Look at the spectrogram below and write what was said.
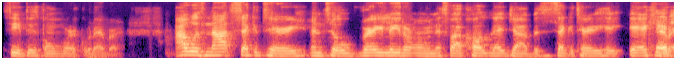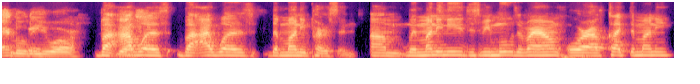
see if this gonna work, whatever. I was not secretary until very later on. That's why I called that job as a secretary. Hey, Absolutely, you are. But Yes. I was, but I was the money person. Um, when money needed to be moved around or I was collecting money,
